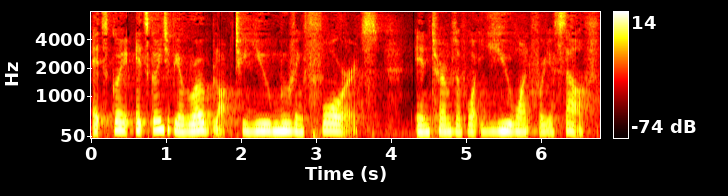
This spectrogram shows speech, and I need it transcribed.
it's going it's going to be a roadblock to you moving forwards in terms of what you want for yourself.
